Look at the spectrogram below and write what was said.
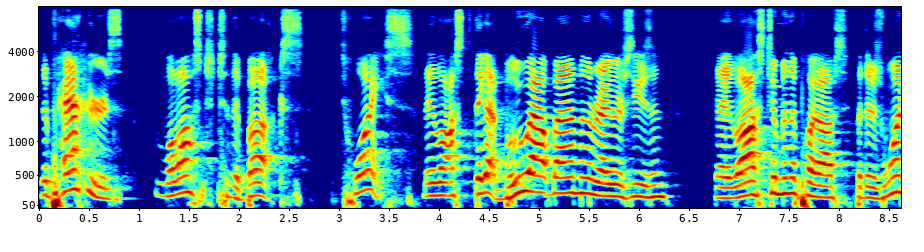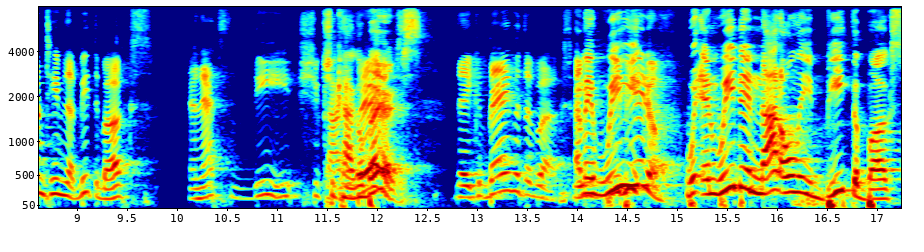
the Packers lost to the Bucs twice. They lost. They got blew out by them in the regular season. They lost to them in the playoffs, but there's one team that beat the Bucs, and that's the Chicago, Chicago Bears. Bears. They could bang with the Bucs. I mean, we, beat them, we- and we did not only beat the Bucs,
